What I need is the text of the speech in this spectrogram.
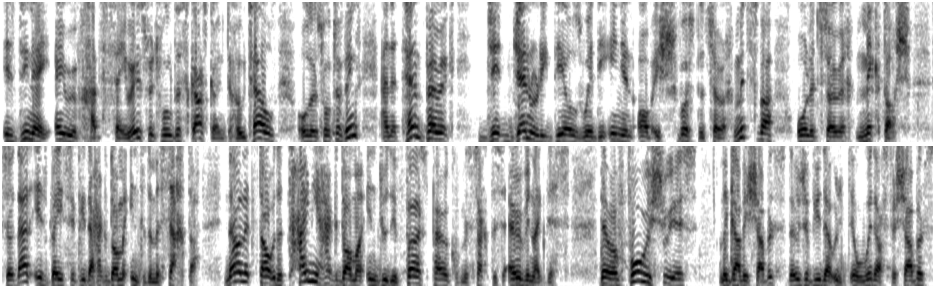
is Dine Eruv Chatseris, which we'll discuss, going to hotels, all those sorts of things. And the 10th Perik generally deals with the union of a Shvus Tzorech Mitzvah or Tzorech Mikdosh. So that is basically the Hagdama into the Masechta. Now let's start with a tiny Hagdama into the first Perik of Masechtas Eruvin like this. There are four Rishuyas Legabi Shabbos. Those of you that were with us for Shabbos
